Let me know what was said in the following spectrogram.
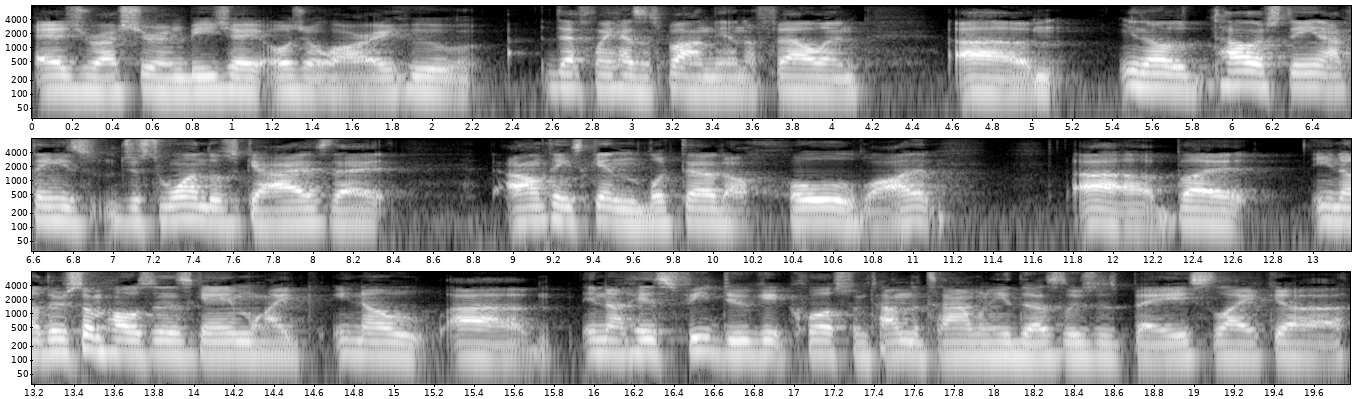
edge rusher and BJ Ojulari, who definitely has a spot in the NFL. And um, you know, Tyler Steen, I think he's just one of those guys that I don't think he's getting looked at a whole lot. Uh, but you know, there's some holes in this game. Like you know, uh, you know, his feet do get close from time to time when he does lose his base. Like uh,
